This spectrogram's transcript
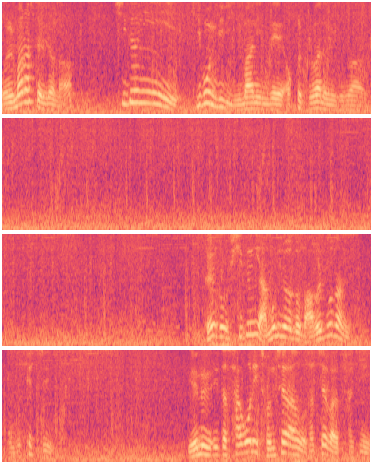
얼마나 셀려나? 히든이 기본 딜이 2만인데 어플 불가능이지만 그래도 히든이 아무리 좋아도 마블보단 안 좋겠지. 얘는 일단 사거리 전체라는 것 자체가 사기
